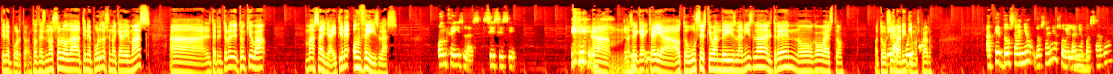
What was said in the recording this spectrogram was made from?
tiene puerto. Entonces, no solo da, tiene puerto, sino que además ah, el territorio de Tokio va más allá y tiene 11 islas. 11 islas, sí, sí, sí. Ah, no sé, ¿qué, qué hay? Ah, ¿Autobuses que van de isla en isla? ¿El tren? ¿O cómo va esto? Autobuses Mira, marítimos, fuimos- claro. Hace dos años, dos años o el año Mm. pasado,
